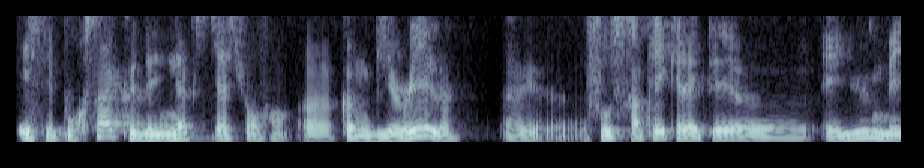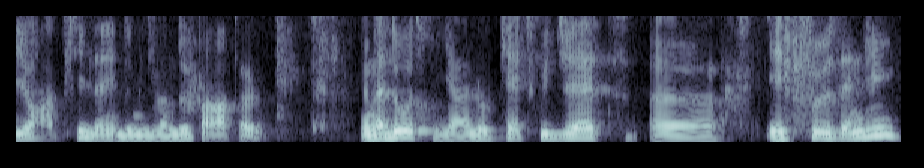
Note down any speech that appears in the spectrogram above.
Et c'est pour ça que une application euh, comme BeReal, il euh, faut se rappeler qu'elle a été euh, élue meilleure appli de l'année 2022 par Apple. Il y en a d'autres. Il y a Locket Widget et Feu Zenly,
